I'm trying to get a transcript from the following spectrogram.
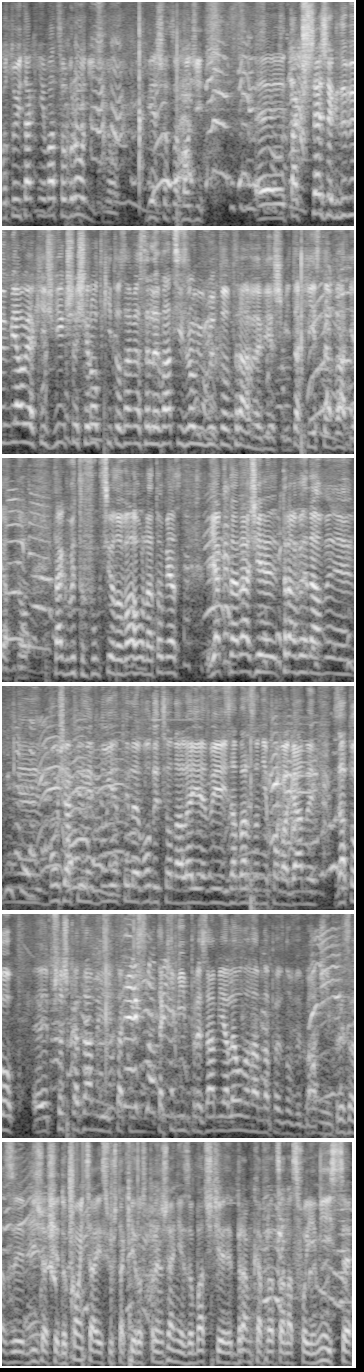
bo tu i tak nie ma co bronić, no. Wiesz o co chodzi. E, tak szczerze, gdybym miał jakieś większe środki, to zamiast elewacji zrobiłbym tą trawę, wierz mi, taki jestem wariat, no. Tak by to funkcjonowało, natomiast jak na razie trawę nam e, e, Bozia pielęgnuje, tyle wody co naleje, my jej za bardzo nie pomagamy, za to e, przeszkadzamy jej takim, takimi imprezami, ale ona nam na pewno wybaczy. Impreza zbliża się do końca, jest już takie rozprężenie, zobaczcie, bramka wraca na swoje miejsce,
